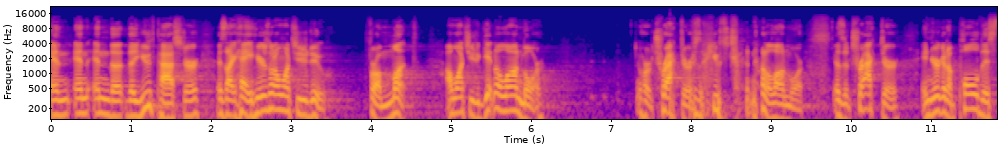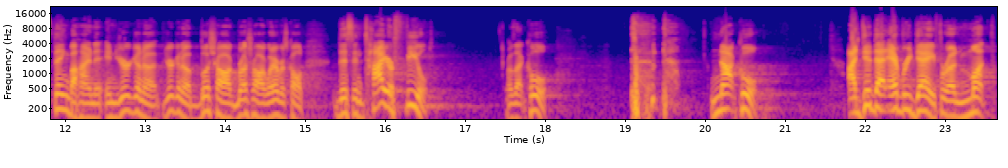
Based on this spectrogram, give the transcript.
And, and, and the, the youth pastor is like, hey, here's what I want you to do for a month. I want you to get in a lawnmower, or a tractor is a huge, not a lawnmower, is a tractor, and you're gonna pull this thing behind it, and you're gonna, you're gonna bush hog, brush hog, whatever it's called, this entire field. I was like, cool. Not cool. I did that every day for a month.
